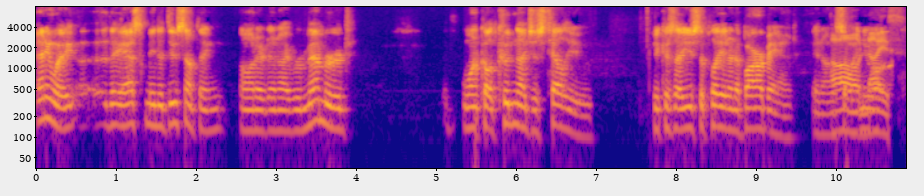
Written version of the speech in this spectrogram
anyway, uh, they asked me to do something on it, and I remembered one called "Couldn't I Just Tell You," because I used to play it in a bar band. You know, so Oh, I knew nice.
